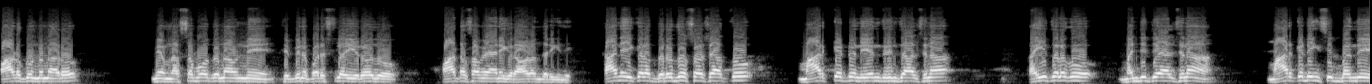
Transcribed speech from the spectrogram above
పాడుకుంటున్నారు మేము నష్టపోతున్నామని చెప్పిన పరిస్థితిలో ఈ రోజు పాట సమయానికి రావడం జరిగింది. కానీ ఇక్కడ దురదృష్టవశాత్తు మార్కెట్ నియంత్రించాల్సిన రైతులకు మంచి చేయాల్సిన మార్కెటింగ్ సిబ్బంది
